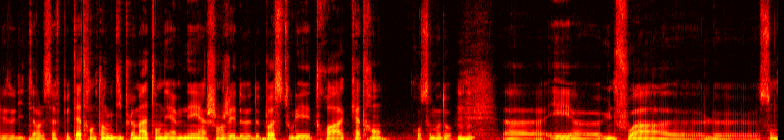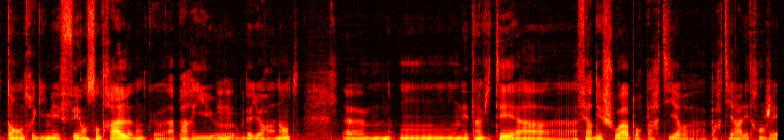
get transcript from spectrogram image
les auditeurs le savent peut-être, en tant que diplomate, on est amené à changer de, de poste tous les 3-4 ans grosso modo. Mm -hmm. euh, et euh, une fois euh, le, son temps entre guillemets fait en centrale, donc à Paris mm -hmm. ou d'ailleurs à Nantes, on, on, est invité à, à, faire des choix pour partir partir à l'étranger.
